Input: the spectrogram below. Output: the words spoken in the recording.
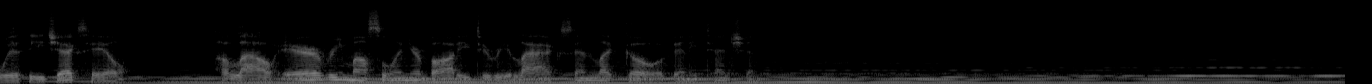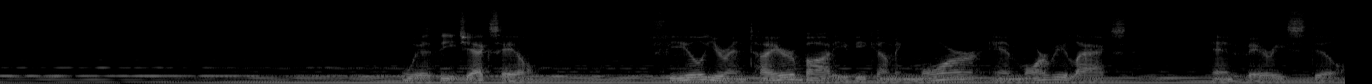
With each exhale, allow every muscle in your body to relax and let go of any tension. With each exhale, feel your entire body becoming more and more relaxed and very still.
